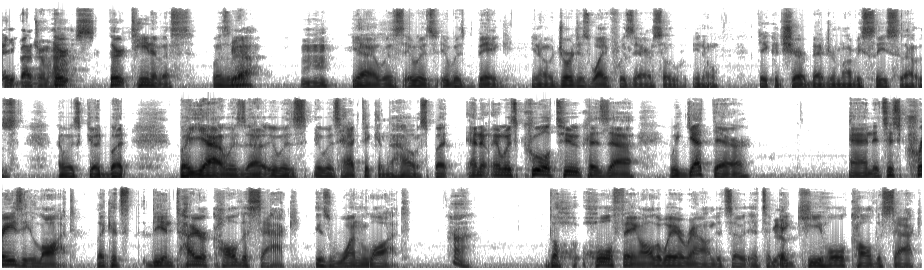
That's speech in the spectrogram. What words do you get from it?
eight bedroom thir- house. Thirteen of us, wasn't it? yeah. Mm-hmm. Yeah, it was. It was. It was big. You know, George's wife was there, so you know they could share a bedroom, obviously. So that was that was good. But but yeah, it was uh, it was it was hectic in the house. But and it, it was cool too because uh, we get there, and it's this crazy lot. Like it's the entire cul-de-sac is one lot. Huh. The whole thing, all the way around. It's a it's a yep. big keyhole cul-de-sac.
